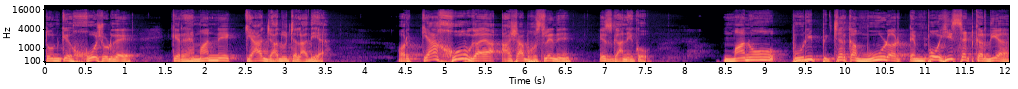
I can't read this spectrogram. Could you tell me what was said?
तो उनके होश उड़ गए कि रहमान ने क्या जादू चला दिया। और क्या खूब गाया आशा भोसले ने इस गाने को। मानो पूरी पिक्चर का मूड और टेंपो ही सेट कर दिया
